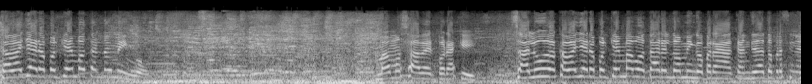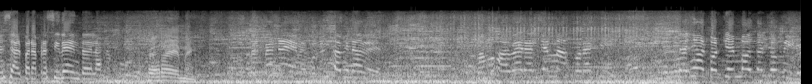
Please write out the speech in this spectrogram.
Caballero, ¿por quién vota el domingo? Vamos a ver por aquí. Saludos, caballero. ¿Por quién va a votar el domingo para candidato presidencial, para presidente de la República? PRM. El PNM, ¿por qué está Abinader? Vamos a ver alguien más por aquí. Señor, ¿por quién vota el domingo?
